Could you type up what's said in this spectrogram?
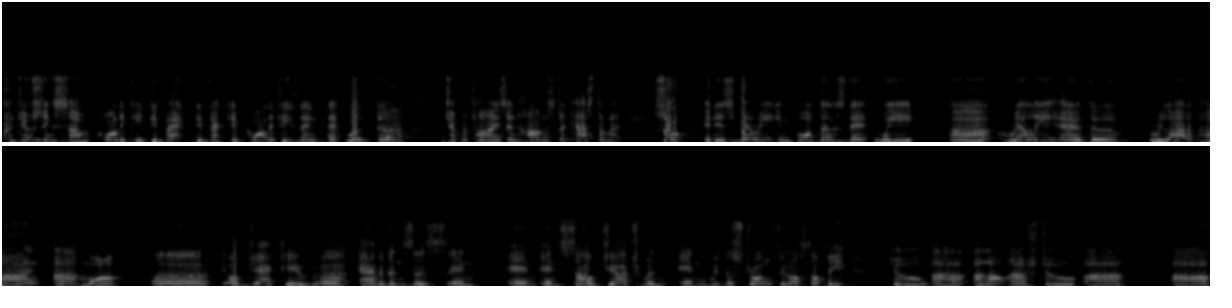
producing some quality defect, defective qualities, and that would uh, jeopardize and harms the customer. So it is very important that we uh, really uh, rely upon more objective evidences and and and self judgment, and with a strong philosophy to allow us to uh,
